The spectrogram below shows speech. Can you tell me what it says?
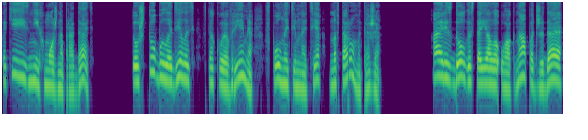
какие из них можно продать, то что было делать в такое время в полной темноте на втором этаже? Айрис долго стояла у окна, поджидая,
